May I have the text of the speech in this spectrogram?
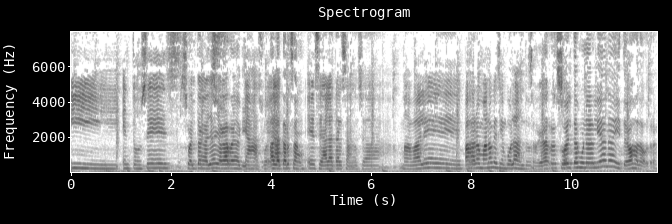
y entonces Sueltan allá y agarran aquí. Ajá, suel- a la Tarzán. Ese, a la Tarzán, o sea, más vale pájaro en mano que 100 volando. Se agarras, sueltas una liana y te vas a la otra,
